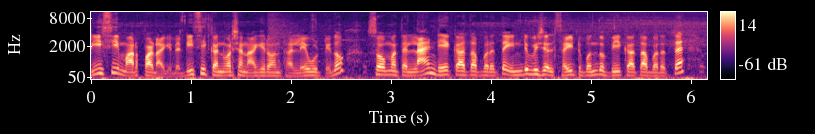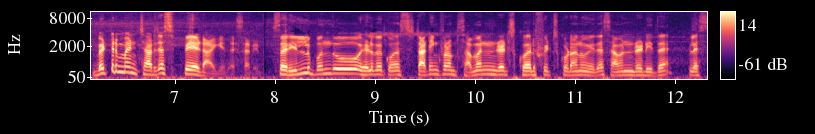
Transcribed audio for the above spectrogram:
ಡಿ ಸಿ ಮಾರ್ಪಾಡಾಗಿದೆ ಡಿ ಸಿ ಕನ್ವರ್ಷನ್ ಆಗಿರುವಂಥ ಲೇಔಟ್ ಇದು. ಸೊ ಮತ್ತು ಲ್ಯಾಂಡ್ ಎ ಖಾತಾ ಬರುತ್ತೆ ಇಂಡಿವಿಜುವಲ್ ಸೈಟ್ ಬಂದು ಬಿ ಖಾತಾ ಬರುತ್ತೆ. ಬೆಟರ್ಮೆಂಟ್ ಚಾರ್ಜಸ್ ಪೇಡ್ ಆಗಿದೆ ಸರ್ ಇದು. ಸರ್, ಇಲ್ಲಿ ಬಂದು ಹೇಳಬೇಕು ಅಂದರೆ starting from seven hundred square feets ಕೂಡ ಇದೆ. ಸೆವೆನ್ ಹಂಡ್ರೆಡ್ ಇದೆ plus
